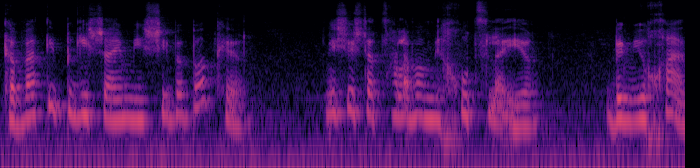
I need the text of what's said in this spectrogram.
קבעתי פגישה עם מישהי בבוקר. מישהי שאתה צריכה לבוא מחוץ לעיר, במיוחד,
